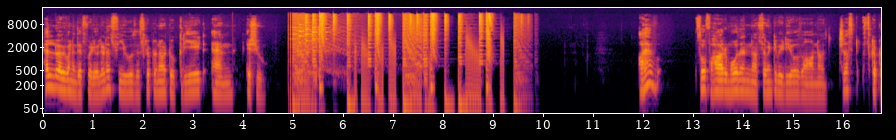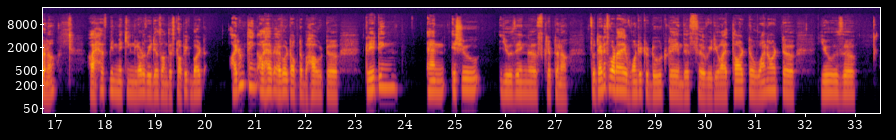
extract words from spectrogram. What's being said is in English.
Hello everyone in this video, let us use Scriptrunner to create an issue. I have so far more than uh, 70 videos on uh, just Scriptrunner. I have been making a lot of videos on this topic, but I don't think I have ever talked about uh, creating an issue using uh. So that is what I wanted to do today in this uh, video. I thought uh, why not uh, use uh,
